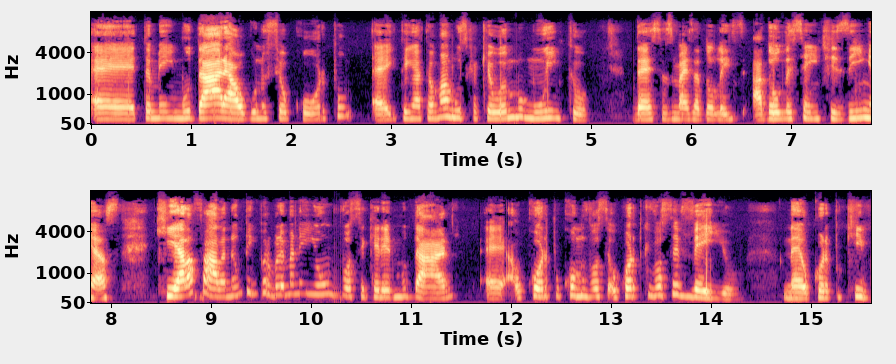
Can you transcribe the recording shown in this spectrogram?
é, também mudar algo no seu corpo. É, e tem até uma música que eu amo muito, dessas mais adolesc adolescentezinhas, que ela fala: não tem problema nenhum você querer mudar é, o corpo como você, o corpo que você veio né? O corpo que,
